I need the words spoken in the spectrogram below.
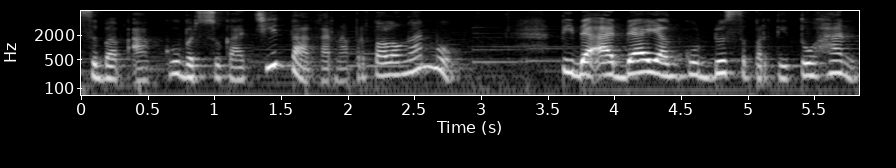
sebab aku bersuka cita karena pertolonganmu. Tidak ada yang kudus seperti Tuhan,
